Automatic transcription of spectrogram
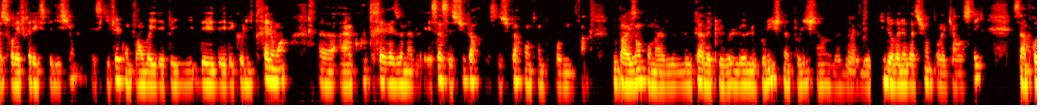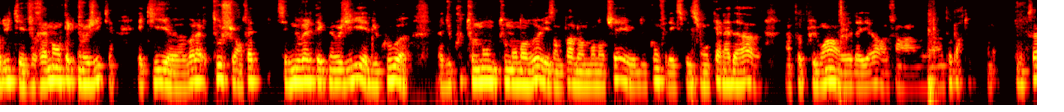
sur les frais d'expédition. Et ce qui fait qu'on peut envoyer des, pays, des, des, colis très loin à un coût très raisonnable. Et ça, c'est super, c'est super quand on. Enfin, nous, par exemple, on a le, cas avec le, le, le polish, notre polish, hein, le, de rénovation pour les carrosseries. C'est un produit qui est vraiment technologique et qui euh, voilà touche en fait c'est une nouvelle technologie et du coup, euh, du coup tout le monde, tout le monde en veut. Et ils en parlent dans le monde entier. Et du coup, on fait des expéditions au Canada, euh, un peu plus loin d'ailleurs, enfin un peu partout. Donc ça,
